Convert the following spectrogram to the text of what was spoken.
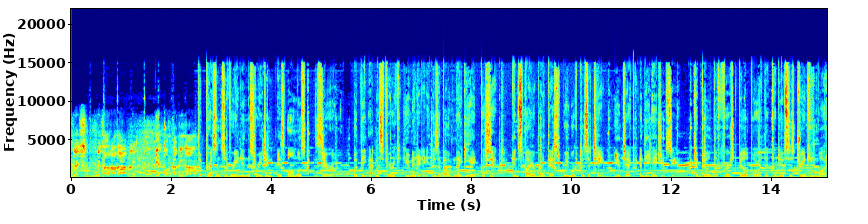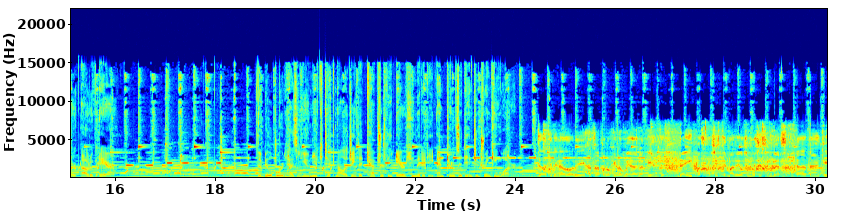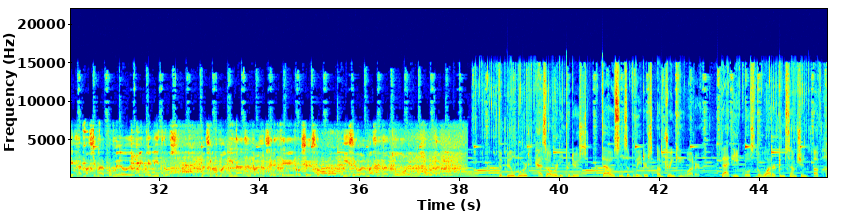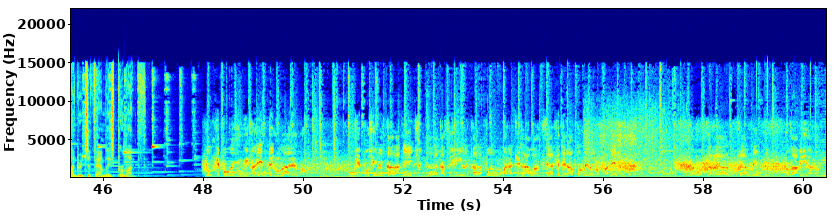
No, es, no es agradable y es contaminado. The presence of rain in this region is almost zero, but the atmospheric humidity is about 98%. Inspired by this, we worked as a team, UTEC and the agency, to build the first billboard that produces drinking water out of air. The billboard has a unique technology that captures the air humidity and turns it into drinking water. Cada generador eh, atrapa lo que es la humedad del ambiente. De ahí pasa un sistema de osmosis inversa. Cada tanque almacena el promedio de 20 litros. Las cinco máquinas van a hacer este proceso y se va a almacenar todo en un solo tanque. The billboard has already produced thousands of liters of drinking water. That equals the water consumption of hundreds of families per month. ¿No? Que pongan en diferentes lugares, ¿no? Si es posible en cada anexo, en cada caserío, en cada pueblo, para que el agua sea generada por medio de los paneles. Un agua que real, realmente nos da vida, ¿no?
